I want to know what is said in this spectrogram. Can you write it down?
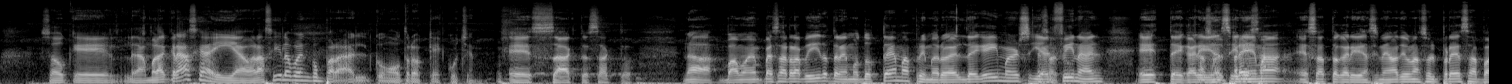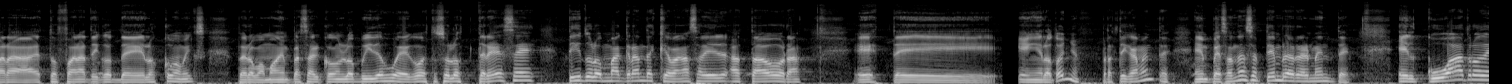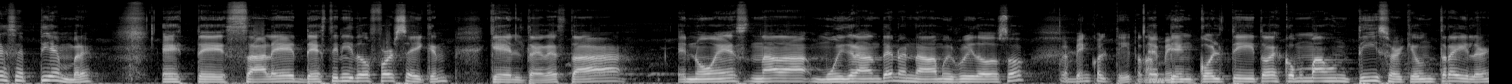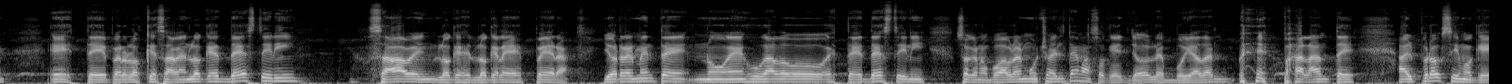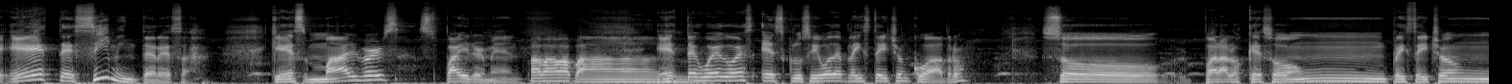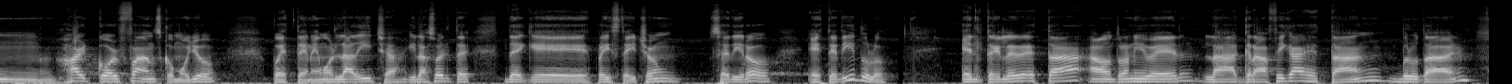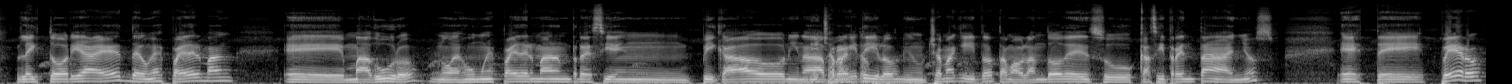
So que le damos las gracias y ahora sí lo pueden comparar con otros que escuchen. Exacto, exacto. Nada, vamos a empezar rapidito. Tenemos dos temas. Primero el de gamers y al final, este Caribbean. Cinema. Exacto, Caribbean Cinema tiene una sorpresa para estos fanáticos de los cómics. Pero vamos a empezar con los videojuegos. Estos son los 13 títulos más grandes que van a salir hasta ahora. Este en el otoño, prácticamente. Empezando en septiembre realmente. El 4 de septiembre. Este sale Destiny 2 Forsaken. Que el trailer está. eh, No es nada muy grande, no es nada muy ruidoso. Es bien cortito Es también. bien cortito, es como más un teaser que un trailer. Este, pero los que saben lo que es Destiny saben lo que lo que les espera. Yo realmente no he jugado este Destiny, so que no puedo hablar mucho del tema, so que yo les voy a dar para adelante al próximo que este sí me interesa, que es Marvel's Spider-Man. Pa, pa, pa, pa. Este juego es exclusivo de PlayStation 4. So, para los que son PlayStation hardcore fans como yo, pues tenemos la dicha y la suerte de que PlayStation se tiró este título. El trailer está a otro nivel, las gráficas están brutal, la historia es de un Spider-Man eh, maduro, no es un Spider-Man recién picado ni nada Ni por el estilo, ni un chamaquito, estamos hablando de sus casi 30 años. Este, pero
